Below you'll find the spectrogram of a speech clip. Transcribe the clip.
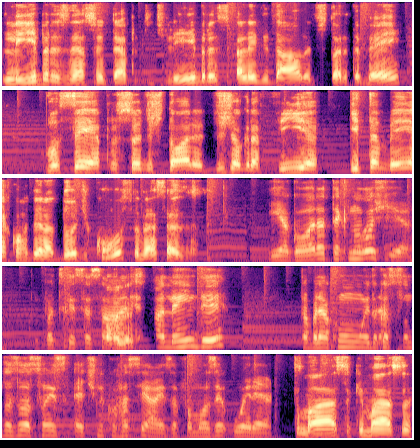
Libras, né, sou intérprete de Libras, além de dar aula de história também. Você é professor de história, de geografia e também é coordenador de curso, né, César? E agora tecnologia pode esquecer essa Olha. área, além de trabalhar com educação das relações étnico-raciais, a famosa UERER. Que massa, que massa.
